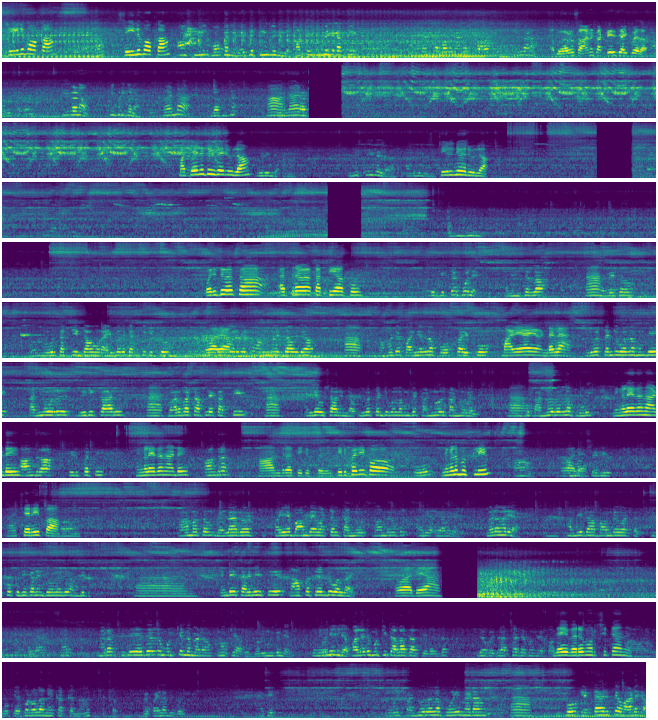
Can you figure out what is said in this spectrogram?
Steel പോക്കാ. Steel പോക്കാ. ആ സ്റ്റീൽ പോക്കല്ലേ ഇത് തീ വരില്ല? മറ്റേ ഇരുമ്പിന്റെ കത്തി. വേറെ സാധനം കട്ട് ചെയ്ത് ചായ്പോയതാ. തീ വേണോ? തീ പിടിക്കണോ? വേണ്ട. ആ എന്നാ മറ്റേന് തീ വരൂല വരില്ല ഇത് സ്റ്റീലല്ല അതിന് സ്റ്റീലിന് വരൂല. ഒരു ദിവസം എത്ര കത്തിയാക്കും? പോലെ. ആ. ഒരു നൂറ് കത്തി ഉണ്ടാവും ഒരു അമ്പത് കത്തി കിട്ടും. ഏകദേശം ഒന്നും ഉണ്ടാവില്ല. നമ്മുടെ പനിയെല്ലാം പോക്കായിപ്പോ മഴയായുണ്ടല്ലേ? ഇരുപത്തഞ്ച് കൊല്ലം മുമ്പേ കണ്ണൂർ വീടിക്കാർ ആ. ബാർബർ ഷാപ്പിലെ കത്തി എല്ലാം ഉഷാറുണ്ടാവും. ഇരുപത്തഞ്ച് കൊല്ലം മുമ്പേ കണ്ണൂർ കണ്ണൂരല്ല? കണ്ണൂരെല്ലാം പോയി. നിങ്ങളേതാ നാട്? ആന്ധ്ര തിരുപ്പതി. നിങ്ങളേതാ നാട്? ആന്ധ്ര. ആന്ധ്ര തിരുപ്പതി. തിരുപ്പതി പോ നിങ്ങൾ മുസ്ലിം? ഷെരീഫാ. ആമത്തം വെള്ളാർ റോഡ് പയ്യ ബോംബെ വട്ടൽ കണ്ണൂർ. ബോംബെ വട്ടൽ അറിയാം അയാൾ കഴിയും മേഡം അറിയാം അമൃത ബോംബെ വട്ടൽ ഇപ്പോൾ കുഞ്ഞിക്കണ്ണൻ ജ്വല്ലറി അമൃത എന്റെ സർവീസ് നാൽപ്പത്തിരണ്ട് കൊല്ലമായി ഓ അതെയാ? മേഡം ഇത് ഏതെല്ലാം മുറിക്കണ്ട മേഡം നോക്കിയാൽ തുണി മുറിക്കണ്ടേ? തുണിയില്ല. പലതും മുറിച്ചിട്ട് അല്ലാത്താക്കിയത് ഇത് ഇതൊക്കെ ഇത് അച്ഛാ ഇതൊക്കെ ഇവരെ മുറിച്ചിട്ടാണ്. ഓക്കെ എപ്പോൾ റോളാ നെയ്ക്കടക്കുന്ന പൈലാബി പോയി. പോയി കണ്ണൂരെല്ലാം പോയി മാഡം. ആ. ഇപ്പോൾ എട്ടായിരം രൂപ വാടക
